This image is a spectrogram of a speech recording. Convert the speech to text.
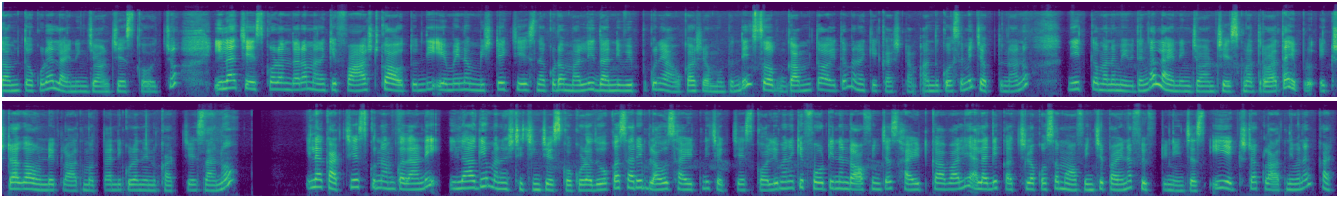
గమ్తో కూడా లైనింగ్ జాయిన్ చేసుకోవచ్చు. ఇలా చేసుకోవడం ద్వారా మనకి ఫాస్ట్గా అవుతుంది. ఏమైనా మిస్టేక్ చేసినా కూడా మళ్ళీ దాన్ని విప్పుకునే అవకాశం ఉంటుంది. సో గమ్తో అయితే మనకి కష్టం. అందుకోసమే చెప్తున్నాను. నీట్గా మనం ఈ విధంగా లైనింగ్ జాయిన్ చేసుకున్న తర్వాత ఇప్పుడు ఎక్స్ట్రాగా ఉండే క్లాత్ మొత్తాన్ని కూడా నేను కట్ చేశాను. ఇలా కట్ చేసుకున్నాం కదా అండి ఇలాగే మనం స్టిచ్చింగ్ చేసుకోకూడదు. ఒకసారి బ్లౌజ్ హైట్ని చెక్ చేసుకోవాలి. మనకి fourteen and half inches height కావాలి. అలాగే ఖర్చుల కోసం హాఫ్ ఇంచ్ పైన ఫిఫ్టీన్ ఇంచెస్ ఈ ఎక్స్ట్రా క్లాత్ని మనం కట్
